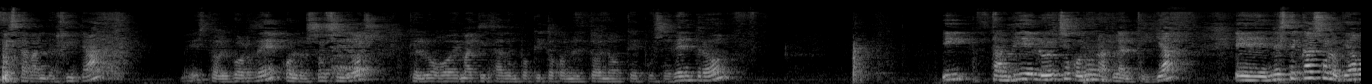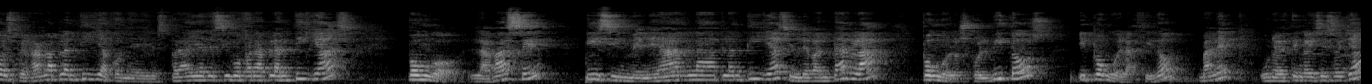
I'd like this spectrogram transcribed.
esta bandejita, ¿veis? Todo el borde con los óxidos, que luego he matizado un poquito con el tono que puse dentro. Y también lo he hecho con una plantilla. En este caso lo que hago es pegar la plantilla con el spray adhesivo para plantillas, pongo la base y sin menear la plantilla, sin levantarla, pongo los polvitos y pongo el ácido, ¿vale? Una vez tengáis eso ya,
